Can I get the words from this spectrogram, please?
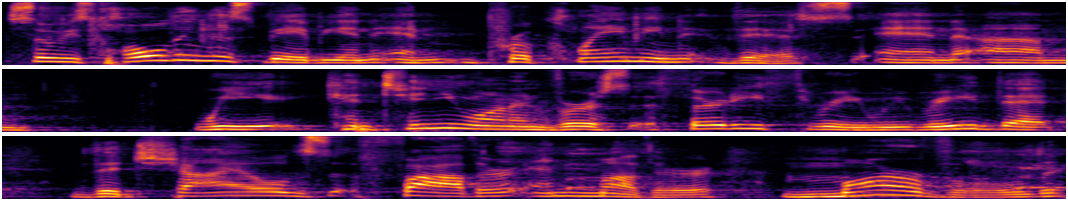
So he's holding this baby and, and proclaiming this. And um, we continue on in verse 33. We read that the child's father and mother marveled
